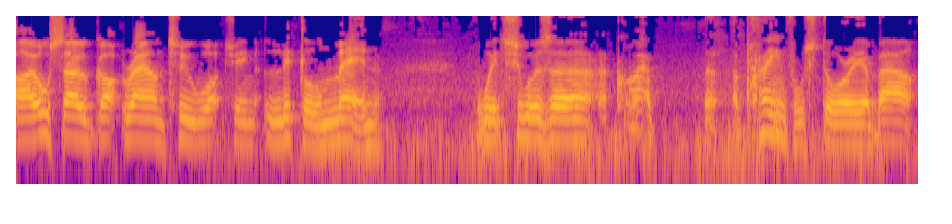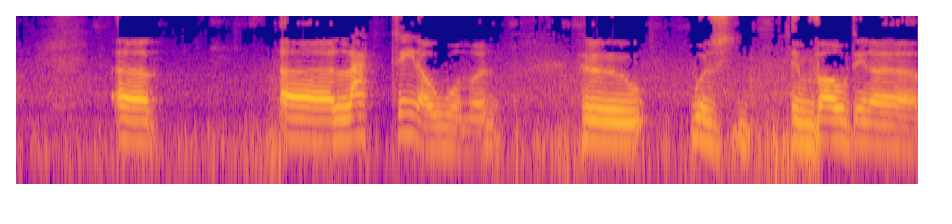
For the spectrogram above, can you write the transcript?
I also got round to watching Little Men which was a, a quite a, a, painful story about uh, a Latino woman who was involved in a,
